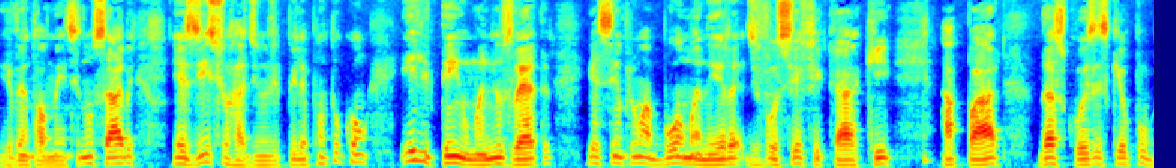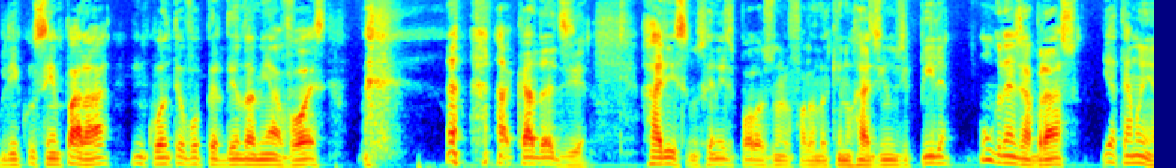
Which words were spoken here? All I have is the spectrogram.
eventualmente não sabe, existe o radinhodepilha.com, ele tem uma newsletter e é sempre uma boa maneira de você ficar aqui a par das coisas que eu publico sem parar, enquanto eu vou perdendo a minha voz a cada dia. Raríssimos, René de Paula Júnior falando aqui no Radinho de Pilha. Um grande abraço e até amanhã.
